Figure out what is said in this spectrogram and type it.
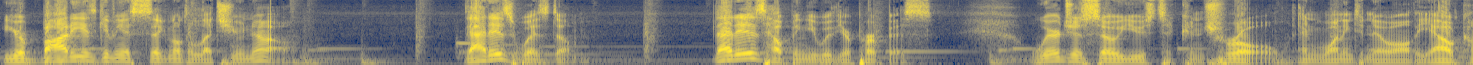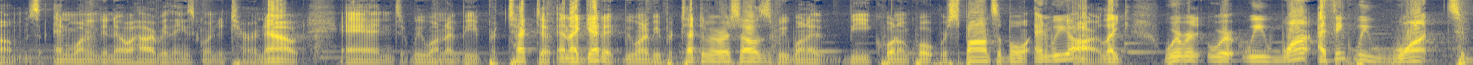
Your body is giving a signal to let you know. That is wisdom that is helping you with your purpose. We're just so used to control and wanting to know all the outcomes and wanting to know how everything is going to turn out. And we want to be protective. And I get it. We want to be protective of ourselves. We want to be quote unquote responsible. And we are. Like, we're, we're, we want, I think we want to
